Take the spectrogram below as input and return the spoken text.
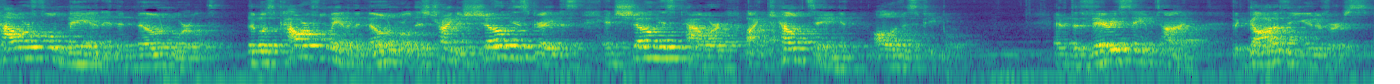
powerful man in the known world, the most powerful man in the known world, is trying to show his greatness and show his power by counting all of his people. And at the very same time, the God of the universe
